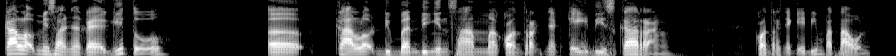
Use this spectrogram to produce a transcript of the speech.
kalau misalnya kayak gitu, eh kalau dibandingin sama kontraknya KD sekarang, kontraknya KD 4 tahun.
